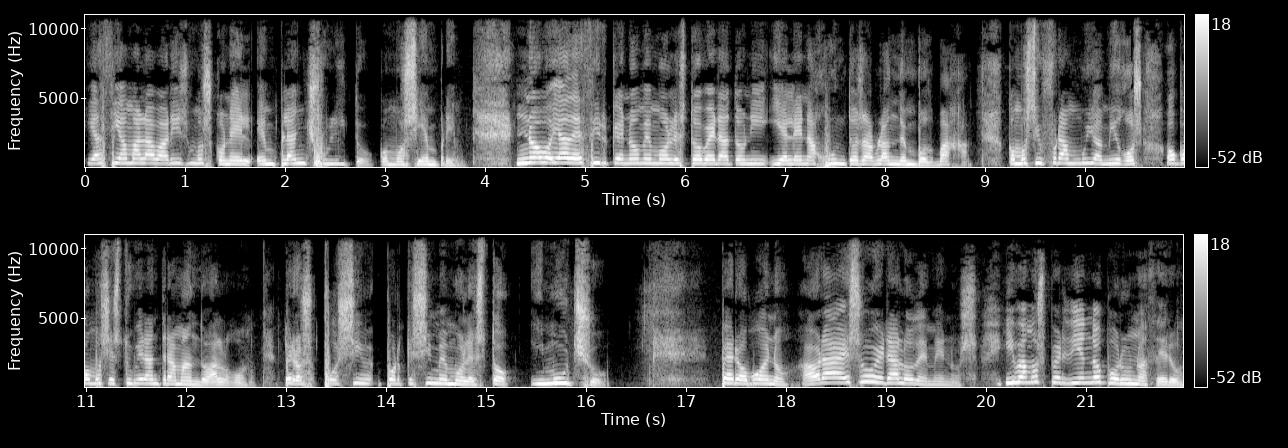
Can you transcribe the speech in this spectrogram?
y hacía malabarismos con él, en plan chulito, como siempre. No voy a decir que no me molestó ver a Tony y Elena juntos hablando en voz baja, como si fueran muy amigos o como si estuvieran tramando algo. Pero pues sí, porque sí me molestó, y mucho. Pero bueno, ahora eso era lo de menos. Íbamos perdiendo por 1 a 0.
